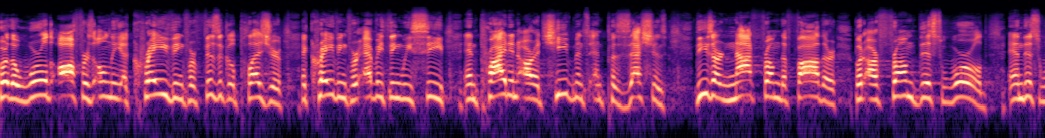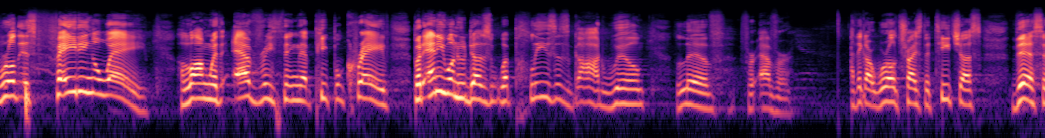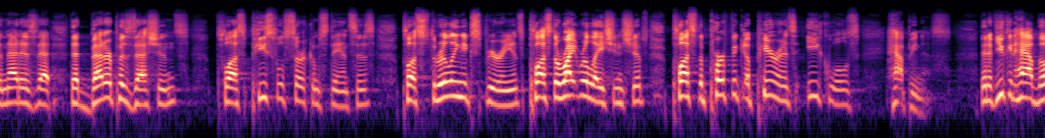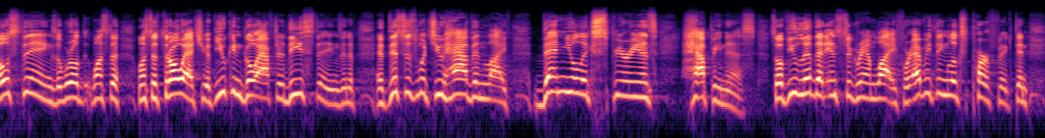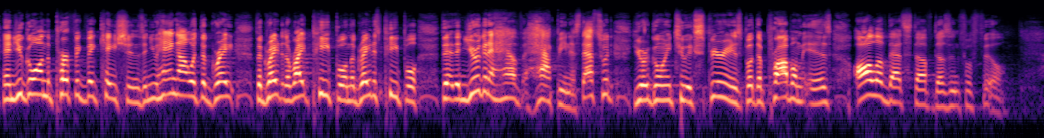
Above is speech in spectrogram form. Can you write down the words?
For the world offers only a craving for physical pleasure, a craving for everything we see, and pride in our achievements and possessions. These are not from the Father, but are from this world. And this world is fading away along with everything that people crave. But anyone who does what pleases God will live forever. I think our world tries to teach us this, and that is that, that better possessions, plus peaceful circumstances, plus thrilling experience, plus the right relationships, plus the perfect appearance equals happiness. That if you can have those things the world wants to, wants to throw at you, if you can go after these things, and if, if this is what you have in life, then you'll experience happiness. So if you live that Instagram life where everything looks perfect and, and you go on the perfect vacations and you hang out with the great, the great, the right people and the greatest people, then, then you're gonna have happiness. That's what you're going to experience. But the problem is all of that stuff doesn't fulfill.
